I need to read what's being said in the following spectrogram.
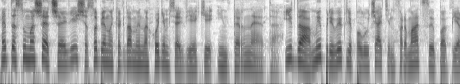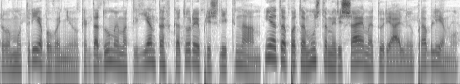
Это сумасшедшая вещь, особенно когда мы находимся в веке интернета. И да, мы привыкли получать информацию по первому требованию, когда думаем о клиентах, которые пришли к нам. И это потому, что мы решаем эту реальную проблему.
